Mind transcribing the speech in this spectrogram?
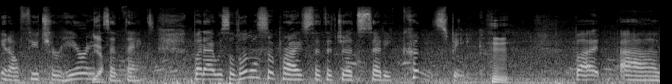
you know future hearings Yeah. and things but i was a little surprised that the judge said he couldn't speak Hmm. but uh,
